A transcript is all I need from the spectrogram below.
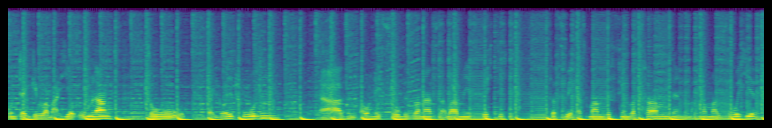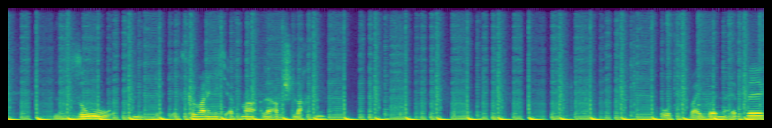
Und dann gehen wir mal hier oben lang. So, zwei Goldhosen. Ja, sind auch nicht so besonders, aber mir ist wichtig, dass wir erstmal ein bisschen was haben. Dann machen wir mal so hier. So, jetzt können wir nämlich erstmal alle abschlachten. Zwei goldene Äpfel.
